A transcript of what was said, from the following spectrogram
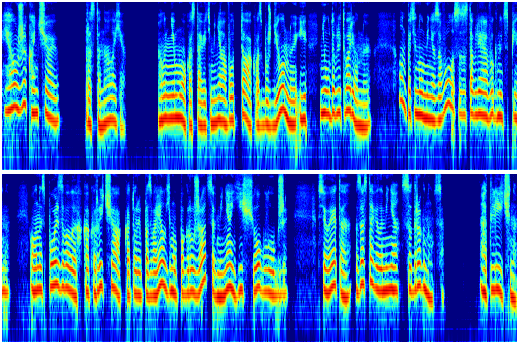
«Я уже кончаю», — простонала я. Он не мог оставить меня вот так, возбужденную и неудовлетворенную. Он потянул меня за волосы, заставляя выгнуть спину. Он использовал их как рычаг, который позволял ему погружаться в меня еще глубже. Все это заставило меня содрогнуться. «Отлично»,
